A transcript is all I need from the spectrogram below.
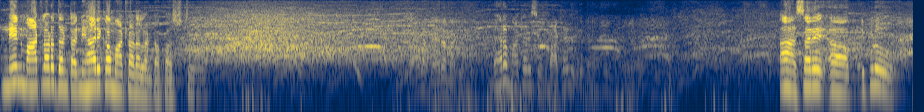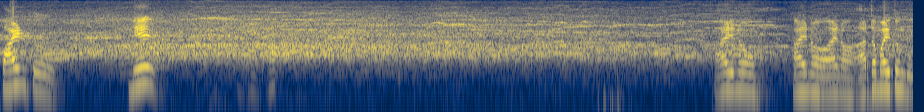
నేను మాట్లాడొద్దంట నిహారిక మాట్లాడాలంట ఫస్ట్ సరే ఇప్పుడు పాయింట్ నే ఆయన ఆయన ఆయన అర్థమవుతుంది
